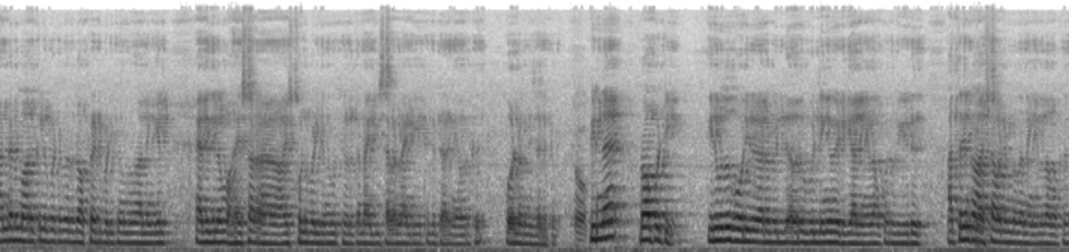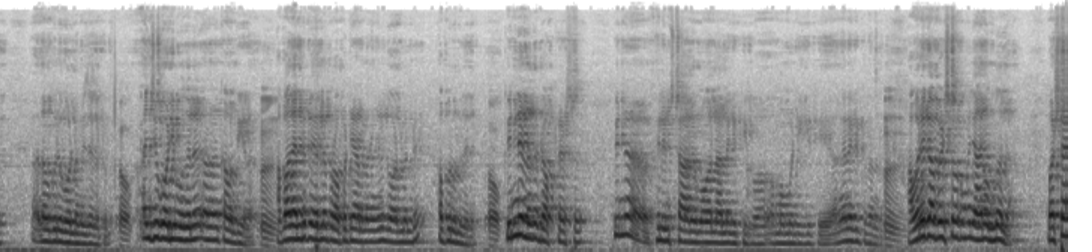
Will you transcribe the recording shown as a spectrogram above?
ഹൺഡ്രഡ് മാർക്കിൽ പെട്ടെന്ന് ഒരു ഡോക്ടറേറ്റ് പഠിക്കുന്നത് അല്ലെങ്കിൽ ഏതെങ്കിലും ഹൈ ഹൈസ്കൂളിൽ പഠിക്കുന്ന കുട്ടികൾക്ക് നയന്റി സെവൻ നയന്റി എയ്റ്റ് കിട്ടുകയാണെങ്കിൽ അവർക്ക് ഗോൾഡൻ വിസ കിട്ടും. പിന്നെ പ്രോപ്പർട്ടി ഇരുപത് കോടി രൂപയുടെ ബില്ല് ഒരു ബിൽഡിംഗ് മേടിക്കുക അല്ലെങ്കിൽ നമുക്കൊരു വീട് അത്രയും കാശ് അവിടെ ഉണ്ടെന്നുണ്ടെങ്കിൽ നമുക്ക് നമുക്കൊരു ഗോൾഡൻ വിസ കിട്ടും. അഞ്ച് കോടി മുതൽ കൗണ്ട് ചെയ്യണം. അപ്പോൾ അതെന്റെ പേരിൽ പ്രോപ്പർട്ടി ആണെന്നുണ്ടെങ്കിൽ ഗവൺമെന്റ് അപ്രൂവൽ തരും. പിന്നെ ഉള്ളത് ഡോക്ടേഴ്സ് പിന്നെ ഫിലിം സ്റ്റാർ മോഹൻലാലിനെ കിട്ടിയപ്പോൾ അമ്മമ്മടി കിട്ടി അങ്ങനെ കിട്ടുന്നുണ്ട്. അവരൊക്കെ അപേക്ഷിച്ച് നോക്കുമ്പോൾ ഞാനൊന്നുമല്ല. പക്ഷേ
